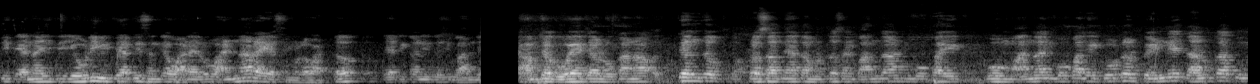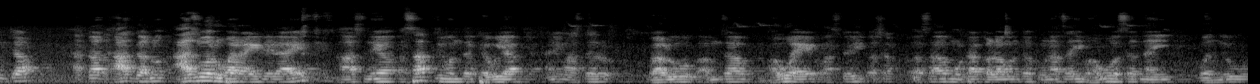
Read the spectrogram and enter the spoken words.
की त्यांना इथे एवढी विद्यार्थी संख्या वाढायला वाढणार आहे असं मला वाटतं. त्या ठिकाणी तशी बांध्या आमच्या गोव्याच्या लोकांना अत्यंत प्रसाद आता म्हटलं साहेब बांधा आणि बोपा एक गो मांदा आणि बोपाल एक टोटल पेडणे तालुका तुमच्या हातात हात घालून आजवर उभा राहिलेला आहे. हा स्नेह असाच जिवंत ठेवूया. आणि मास्तर बाळू आमचा भाऊ आहे. वास्तविक असा असा मोठा कलावंत कुणाचाही भाऊ असत नाही. बंधू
